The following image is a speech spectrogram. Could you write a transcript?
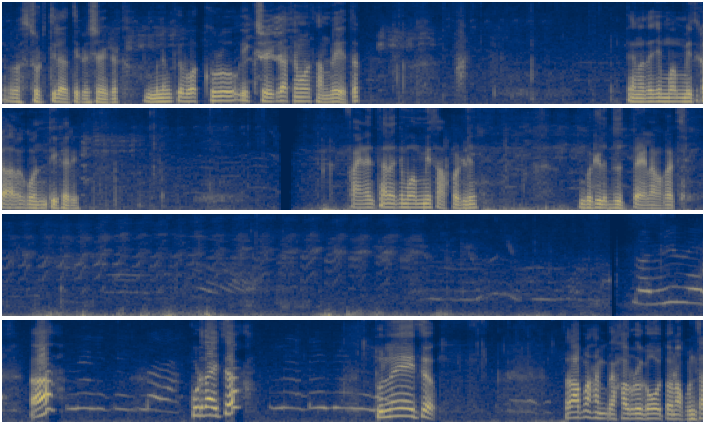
तर बस सुटतील आता तिकडे शेळीकडे. नेमके बकरू एक शेळीकडे असल्यामुळे थांबले येतं त्यांना त्याची मम्मीच कळालं कोणती खरी. फायनल त्यांना त्याची मम्मी सापडली. बुटलं दूध प्यायला मगच आ? कुठं जायचं? तुला नाही यायचं. चल आपण हां- गवतो ना आपण चल.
